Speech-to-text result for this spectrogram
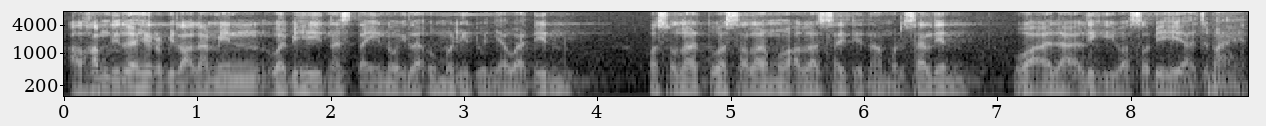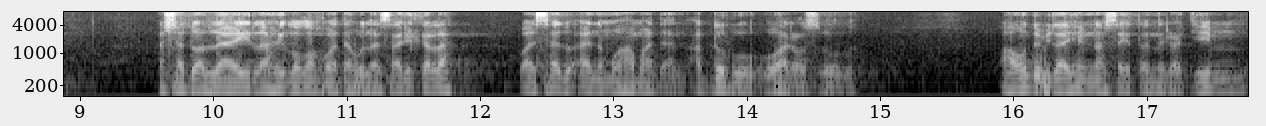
Alhamdulillahirrabbilalamin wabihi nasta'inu ila umuri dunya wadin wassalatu wassalamu ala sayyidina mursalin wa ala alihi wa sahbihi ajma'in. Asyhadu an la ilaha illallah wahdahu la syarikalah wa asyhadu anna muhammadan abduhu wa rasuluh. A'udzu billahi minasyaitonir rajim.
